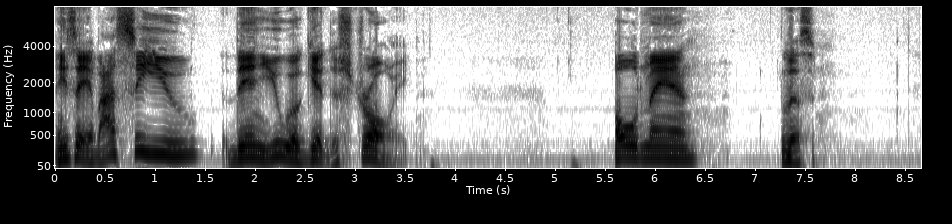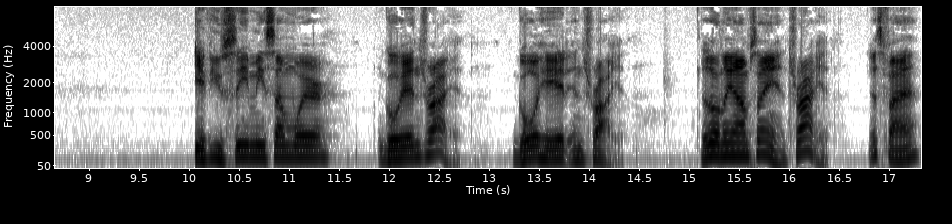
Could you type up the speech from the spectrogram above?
He said, If I see you, then you will get destroyed. Old man, listen. If you see me somewhere, go ahead and try it. Go ahead and try it. That's the only thing I'm saying. Try it. It's fine.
